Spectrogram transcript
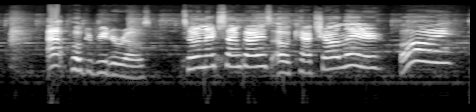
at Pokebreeder Rose. Till next time, guys, I will catch y'all later. Bye!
